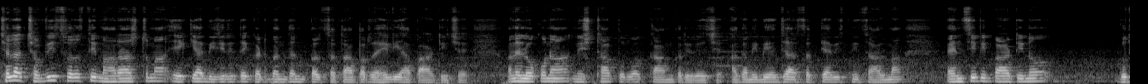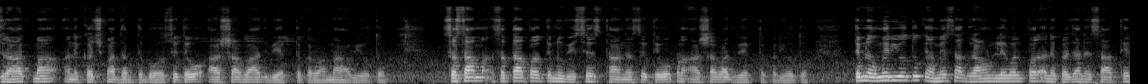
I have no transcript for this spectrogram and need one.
છેલ્લા છવ્વીસ વર્ષથી મહારાષ્ટ્રમાં એક યા બીજી રીતે ગઠબંધન પર સત્તા પર રહેલી આ પાર્ટી છે અને લોકોના નિષ્ઠાપૂર્વક કામ કરી રહી છે. આગામી બે હજાર સત્યાવીસની સાલમાં એનસીપી પાર્ટીનો ગુજરાતમાં અને કચ્છમાં દબદબો હશે તેવો આશાવાદ વ્યક્ત કરવામાં આવ્યો હતો. સત્તામાં સત્તા પર તેમનું વિશેષ સ્થાન હશે તેવો પણ આશાવાદ વ્યક્ત કર્યો હતો. તેમણે ઉમેર્યું હતું કે હંમેશા ગ્રાઉન્ડ લેવલ પર અને પ્રજાને સાથે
